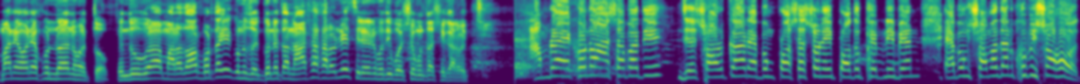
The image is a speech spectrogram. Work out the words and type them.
মানে অনেক উন্নয়ন হতো। কিন্তু ওরা মারা যাওয়ার পর থেকে কোনো যোগ্য নেতা না আসার কারণে সিলেটের প্রতি বৈষম্যতা শিকার হচ্ছে। আমরা এখনও আশাবাদী যে সরকার এবং প্রশাসন এই পদক্ষেপ নেবেন এবং সমাধান খুবই সহজ।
